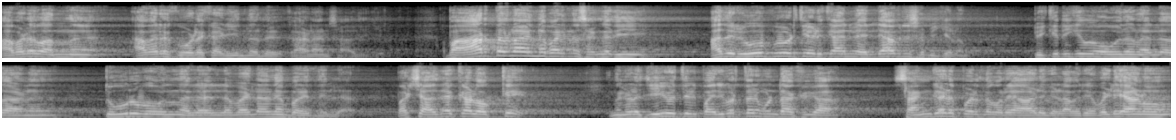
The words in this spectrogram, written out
അവിടെ വന്ന് അവരെ കൂടെ കഴിയുന്നത് കാണാൻ സാധിക്കും. അപ്പോൾ ആർത്തട എന്ന് പറയുന്ന സംഗതി അത് രൂപപ്പെടുത്തിയെടുക്കാനും എല്ലാവരും ശ്രമിക്കണം. പിക്നിക്ക് പോകുന്നത് നല്ലതാണ് ടൂറ് പോകുന്നത് നല്ലതല്ല വേണ്ടെന്ന് ഞാൻ പറയുന്നില്ല. പക്ഷേ അതിനേക്കാളൊക്കെ നിങ്ങളുടെ ജീവിതത്തിൽ പരിവർത്തനം ഉണ്ടാക്കുക സങ്കടപ്പെടുന്ന കുറേ ആളുകൾ അവരെവിടെയാണോ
